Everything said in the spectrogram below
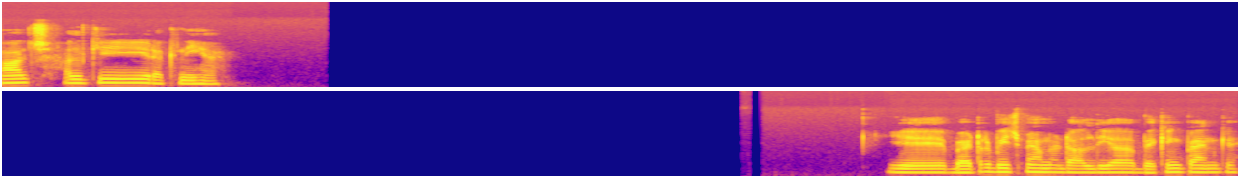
आँच हल्की रखनी है। ये बैटर बीच में हमने डाल दिया बेकिंग पैन के।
